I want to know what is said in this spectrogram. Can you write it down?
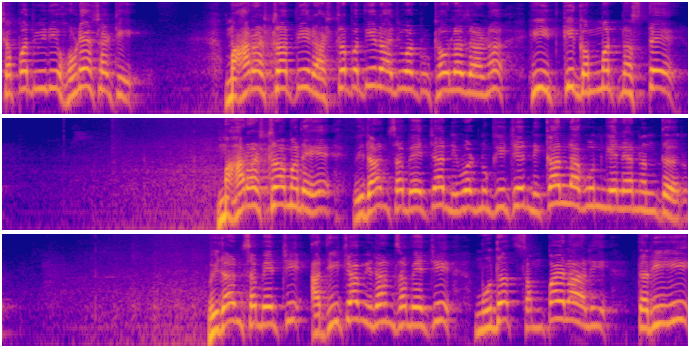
शपथविधी होण्यासाठी महाराष्ट्रातली राष्ट्रपती राजवट उठवलं जाणं ही इतकी गंमत नसते. महाराष्ट्रामध्ये विधानसभेच्या निवडणुकीचे निकाल लागून गेल्यानंतर विधानसभेची आधीच्या विधानसभेची मुदत संपायला आली तरीही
